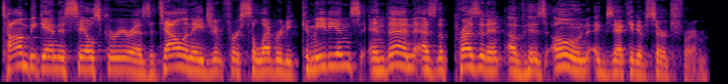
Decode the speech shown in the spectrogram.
Tom began his sales career as a talent agent for celebrity comedians and then as the president of his own executive search firm.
